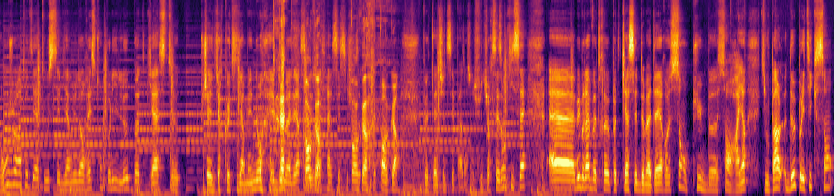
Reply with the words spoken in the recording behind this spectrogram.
Bonjour à toutes et à tous et bienvenue dans Restons Polis, le podcast, euh, j'allais dire quotidien, mais non, hebdomadaire. c'est Pas déjà encore. assez. Pas encore. Pas encore. Peut-être, je ne sais pas, dans une future saison, qui sait. Euh, mais bref, votre podcast hebdomadaire sans pub, sans rien, qui vous parle de politique sans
